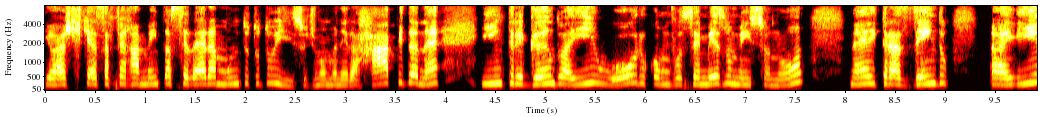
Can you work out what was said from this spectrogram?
Eu acho que essa ferramenta acelera muito tudo isso, de uma maneira rápida, né? E entregando aí o ouro, como você mesmo mencionou, né? E trazendo aí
